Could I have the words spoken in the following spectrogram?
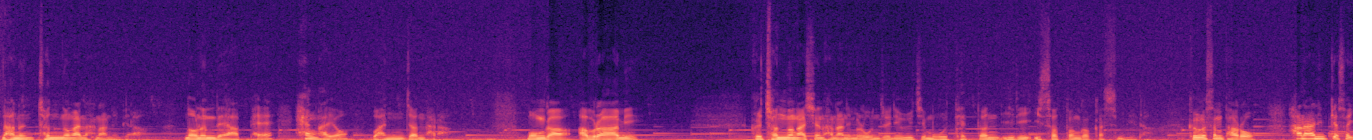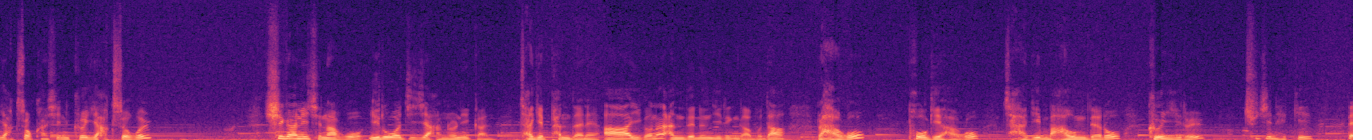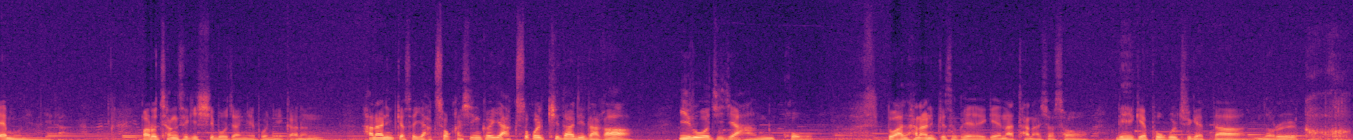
나는 전능한 하나님이라. 너는 내 앞에 행하여 완전하라. 뭔가 아브라함이 그 전능하신 하나님을 온전히 의지 못했던 일이 있었던 것 같습니다. 그것은 바로 하나님께서 약속하신 그 약속을 시간이 지나고 이루어지지 않으니까 자기 판단에 아 이거는 안 되는 일인가 보다 라고 포기하고 자기 마음대로 그 일을 추진했기 때문입니다. 바로 창세기 15장에 보니까는 하나님께서 약속하신 그 약속을 기다리다가 이루어지지 않고 또한 하나님께서 그에게 나타나셔서 내게 복을 주겠다. 너를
